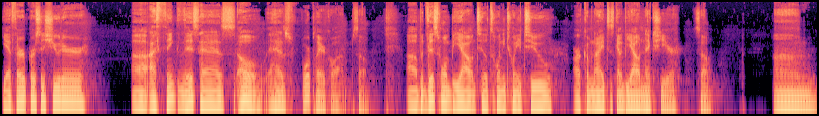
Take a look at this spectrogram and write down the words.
yeah, third person shooter. Uh I think this has oh, it has four player co op. So uh but this won't be out until 2022. Arkham Knights is gonna be out next year. So um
